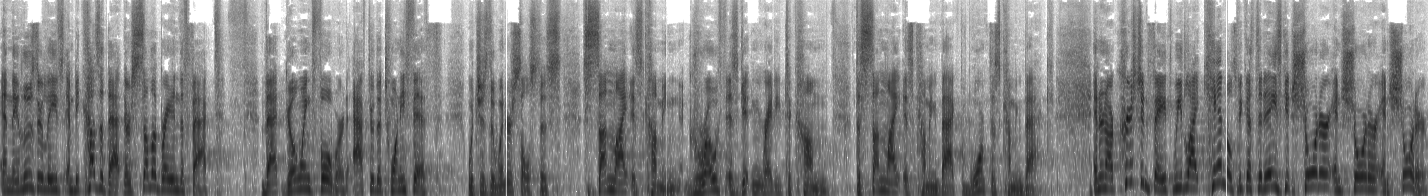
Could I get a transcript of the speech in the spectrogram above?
And they lose their leaves, and because of that, they're celebrating the fact that going forward, after the 25th, which is the winter solstice, sunlight is coming. Growth is getting ready to come. The sunlight is coming back. The warmth is coming back. And in our Christian faith, we light candles because the days get shorter and shorter and shorter.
